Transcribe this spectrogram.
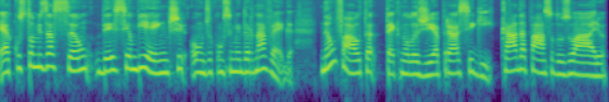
é a customização desse ambiente onde o consumidor navega. Não falta tecnologia para seguir cada passo do usuário,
